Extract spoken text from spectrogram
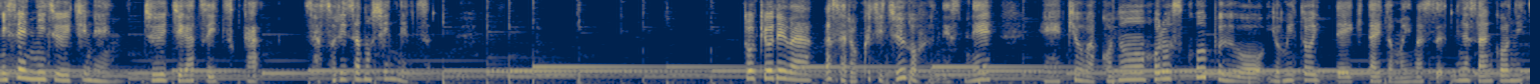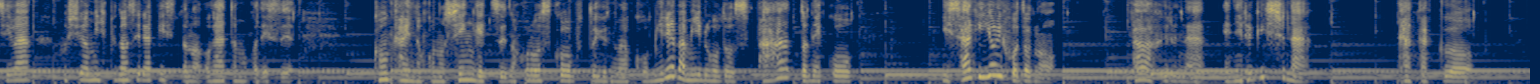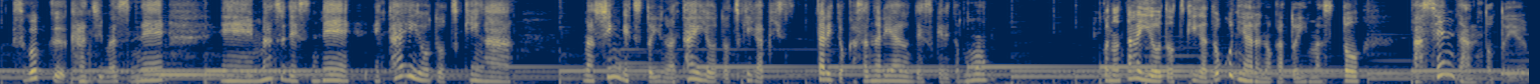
2021年11月5日さそり座の新月。東京では朝6時15分ですね、えー、今日はこのホロスコープを読み解いていきたいと思います。皆さんこんにちは。星読みヒプノセラピストの小川智子です。今回のこの新月のホロスコープというのはこう見れば見るほどスパーッとねこう潔いほどのパワフルなエネルギッシュな感覚をすごく感じますね。えー、まずですね太陽と月が、まあ、新月というのは太陽と月がぴったりと重なり合うんですけれどもこの太陽と月がどこにあるのかと言いますとアセンダントという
